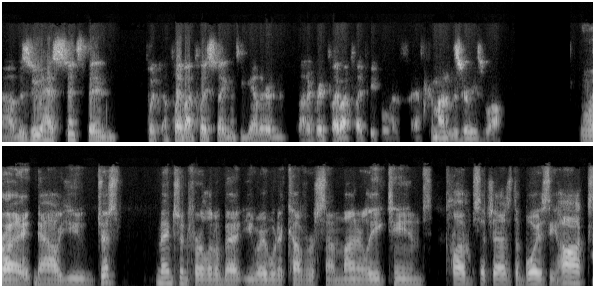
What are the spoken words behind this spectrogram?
Uh, Mizzou has since then put a play-by-play segment together, and a lot of great play-by-play people have, have come out of Missouri as well. Right now, you just mentioned for a little bit you were able to cover some minor league teams, clubs such as the Boise Hawks,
